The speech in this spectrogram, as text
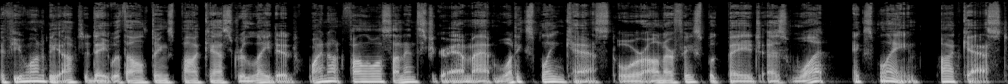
If you want to be up to date with all things podcast related, why not follow us on Instagram at What Explaincast or on our Facebook page as What Explain Podcast.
